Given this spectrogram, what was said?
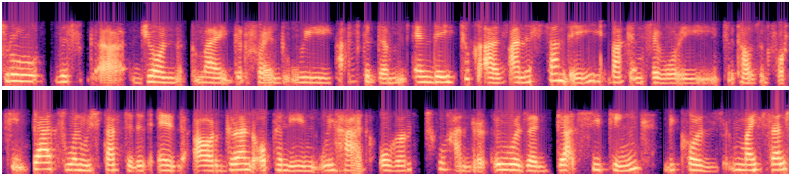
through this uh, John, my good friend, we asked them, and they took us on a Sunday back in February 2014. That's when we started it. And our grand opening, we had over 200. It was a gut thing because myself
